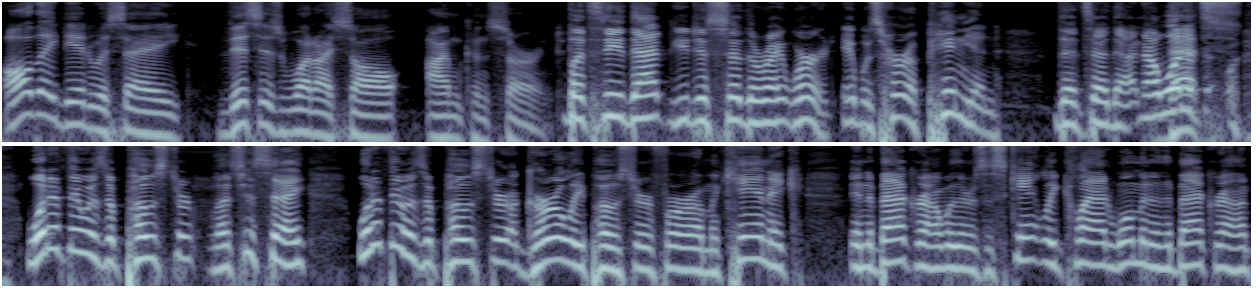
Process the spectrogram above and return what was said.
all they did was say, "This is what I saw. I'm concerned." But see that you just said the right word. It was her opinion that said that. Now what That's- if what if there was a poster, let's just say, what if there was a poster, a girly poster for a mechanic in the background where there was a scantily clad woman in the background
